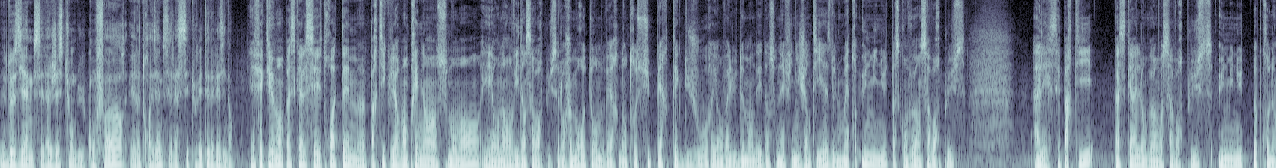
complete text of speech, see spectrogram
Le deuxième, c'est la gestion du confort. Et la troisième, c'est la sécurité des résidents. Effectivement, Pascal, c'est trois thèmes particulièrement prégnants en ce moment et on a envie d'en savoir plus. Alors je me retourne vers notre super tech du jour et on va lui demander dans son infinie gentillesse de nous mettre une minute parce qu'on veut en savoir plus. Allez, c'est parti. Pascal, on veut en savoir plus. Une minute, top chrono.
